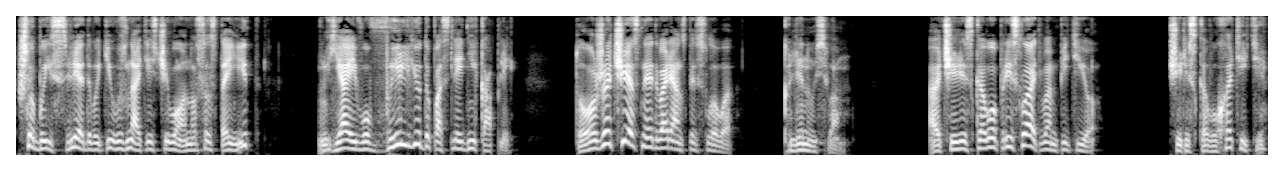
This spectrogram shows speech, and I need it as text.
чтобы исследовать и узнать, из чего оно состоит, я его вылью до последней капли. Тоже честное дворянское слово. Клянусь вам. А через кого прислать вам питье? Через кого хотите.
